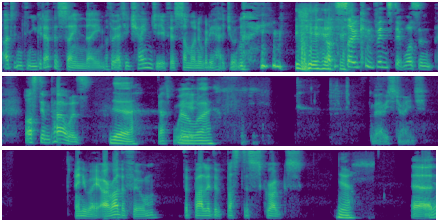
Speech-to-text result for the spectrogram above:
I didn't think you could have the same name. I thought you had to change it if there's someone already had your name. Yeah. I was so convinced it wasn't Austin Powers. yeah. That's weird. No way. Very strange. Anyway, our other film, The Ballad of Buster Scruggs. Yeah, Uh, Yeah.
